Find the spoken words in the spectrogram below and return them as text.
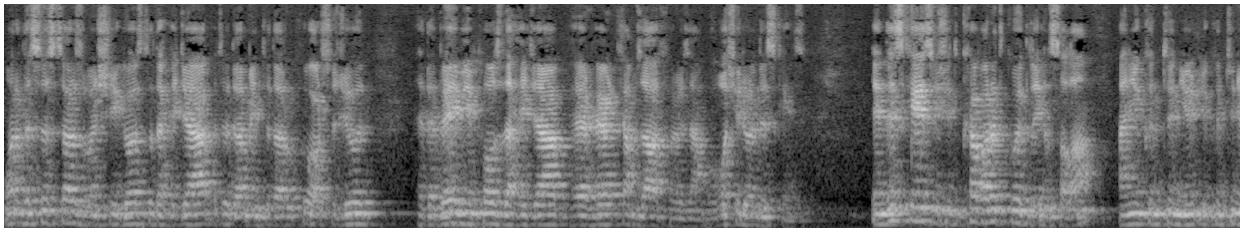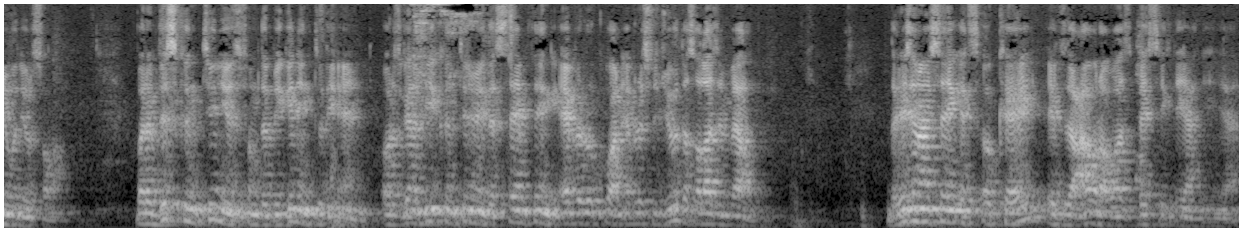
One of the sisters, when she goes to the hijab, to the, I mean, to the ruku or sujood, the baby pulls the hijab, her hair comes out, for example. What should you do in this case? In this case, you should cover it quickly in salah, and you continue, you continue with your salah. But if this continues from the beginning to the end, or it's going to be continuing the same thing every ruku and every sujood, the salah is invalid. The reason I'm saying it's okay if the aura was basically يعني,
